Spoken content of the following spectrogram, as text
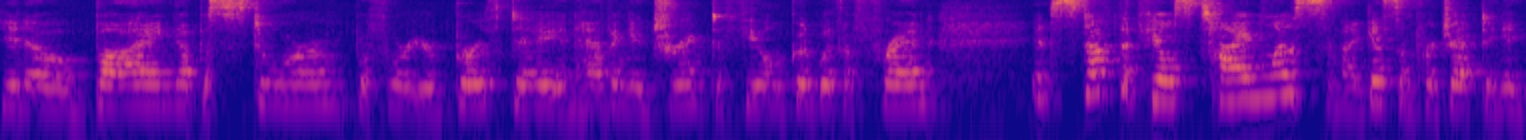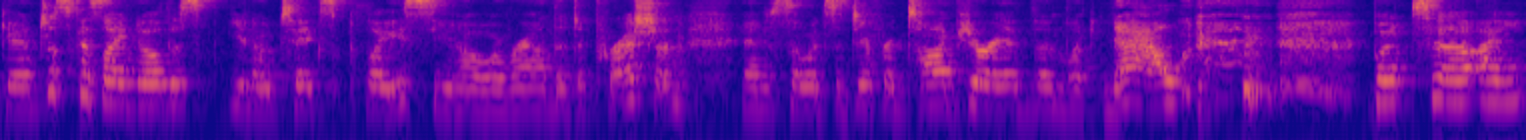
you know, buying up a storm before your birthday and having a drink to feel good with a friend. It's stuff that feels timeless, and I guess I'm projecting again, just because I know this, you know, takes place, you know, around the Depression, and so it's a different time period than like now. but uh, I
